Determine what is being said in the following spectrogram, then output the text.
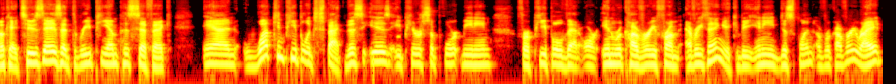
Okay, Tuesdays at 3 p.m. Pacific. And what can people expect? This is a peer support meeting for people that are in recovery from everything. It could be any discipline of recovery, right?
